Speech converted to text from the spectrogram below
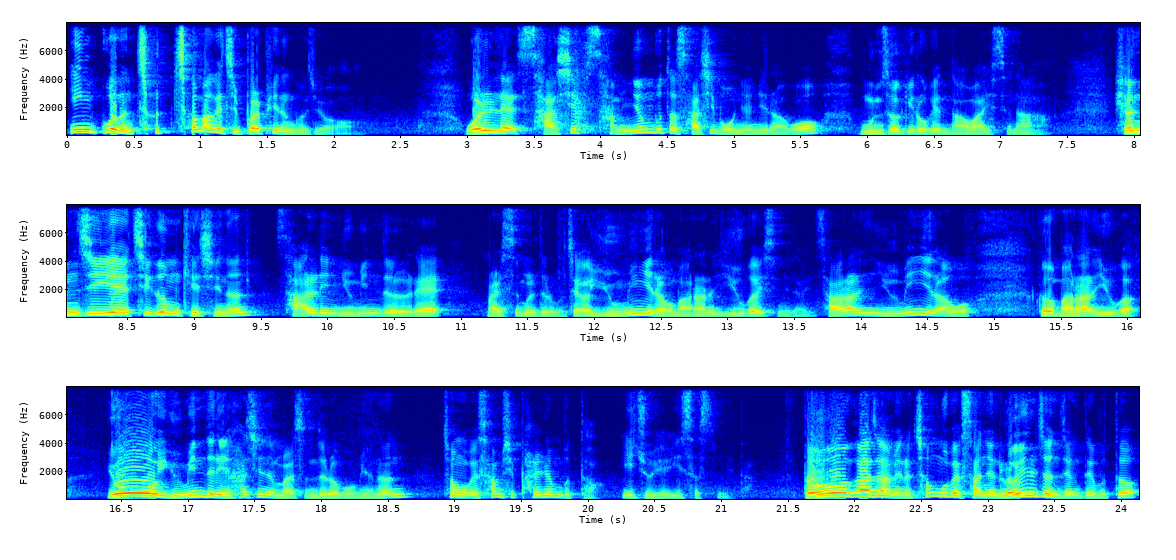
인권은 처참하게 짓밟히는 거죠. 원래 43년부터 45년이라고 문서 기록에 나와 있으나 현지에 지금 계시는 사할린 유민들의 말씀을 들으면 제가 유민이라고 말하는 이유가 있습니다. 사할린 유민이라고 그 말하는 이유가 요 유민들이 하시는 말씀 들어보면은 1938년부터 이주해 있었습니다. 더 가자면 1904년 러일 전쟁 때부터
